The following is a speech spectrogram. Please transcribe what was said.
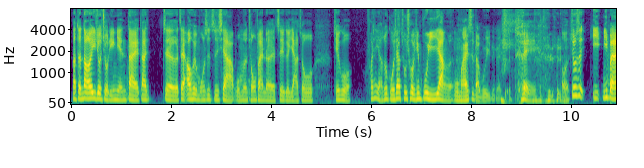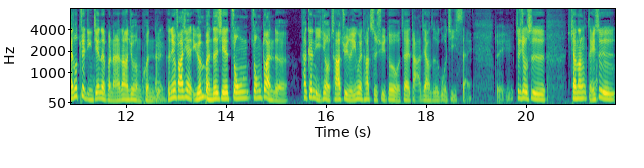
那等到一九九零年代，大这在奥会模式之下，我们重返了这个亚洲，结果发现亚洲国家足球已经不一样了。我们还是打不赢的感觉。对，哦，就是以你本来说最顶尖的，本来当然就很困难，可是发现原本这些中中段的。他跟你已经有差距了，因为他持续都有在打这样子的国际赛，对，这就是相当等于是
